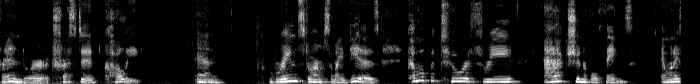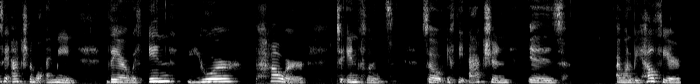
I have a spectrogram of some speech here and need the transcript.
friend or a trusted colleague and brainstorm some ideas. Come up with two or three actionable things. And when i say actionable i mean they are within your power to influence. So if the action is i want to be healthier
